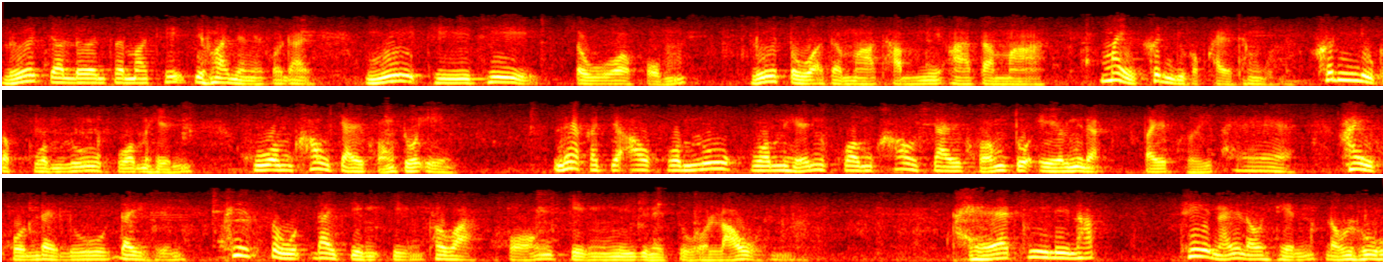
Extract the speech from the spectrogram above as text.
หรือเจริญสมาธิที่ว่าอย่างไงก็ได้วิธีที่ตัวผม หรือตัวอาตมาทำนี่อาตมา ไม่ขึ้นอยู่กับใครทั้งหมด ขึ้นอยู่กับความรู้ความเห็น ความเข้าใจของตัวเอง และก็จะเอาความรู้ความเห็นความเข้าใจของตัวเองนี่แหละไปเผยแพร่ ให้คนได้รู้ได้เห็นพิสูจน์ได้จริง ๆ เพราะว่าของจริงมีอยู่ในตัวเราแผลที่นี่นับ ที่ไหนเราเห็นเรารู้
